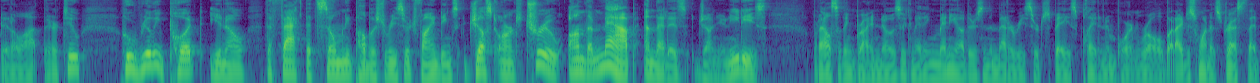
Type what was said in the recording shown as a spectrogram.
did a lot there too, who really put, you know, the fact that so many published research findings just aren't true on the map, and that is John Ioannidis. But I also think Brian Nosek and I think many others in the meta research space played an important role. But I just want to stress that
